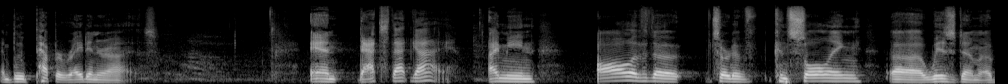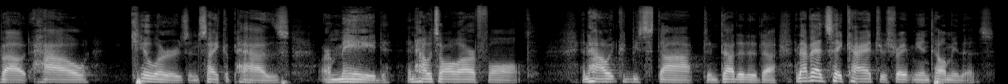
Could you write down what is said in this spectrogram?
and blew pepper right in her eyes. And that's that guy. I mean, all of the sort of consoling uh, wisdom about how killers and psychopaths are made and how it's all our fault and how it could be stopped and da da da da. And I've had psychiatrists write me and tell me this.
